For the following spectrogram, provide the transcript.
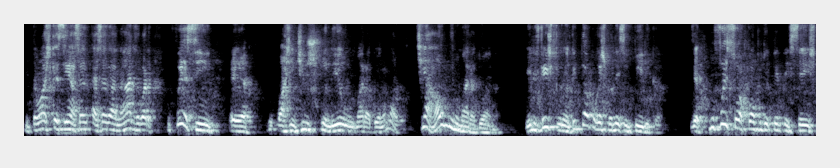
Então, acho que assim, essa, essa análise, agora, não foi assim, é, o argentino escolheu o Maradona, não, tinha algo no Maradona. Ele fez por onde? Tem que ter uma correspondência empírica. Dizer, não foi só a Copa de 86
